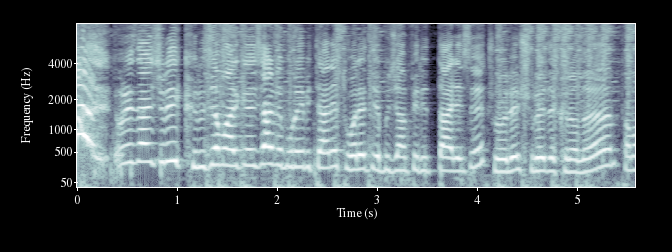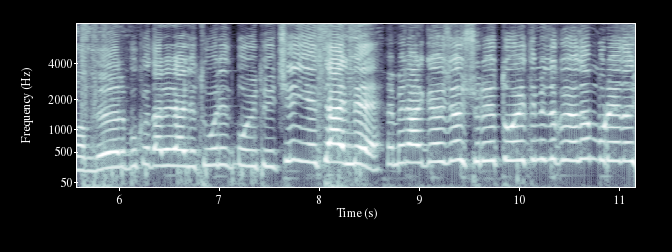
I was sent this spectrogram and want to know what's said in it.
o yüzden şurayı kıracağım arkadaşlar ve buraya bir tane tuvalet yapacağım Ferit ailesi. Şöyle şurayı da kıralım. Tamamdır. Bu kadar herhalde tuvalet boyutu için yeterli. Hemen arkadaşlar şuraya tuvaletimizi koyalım. Buraya da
